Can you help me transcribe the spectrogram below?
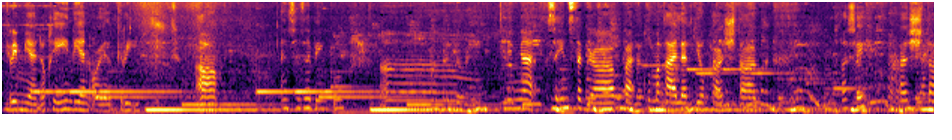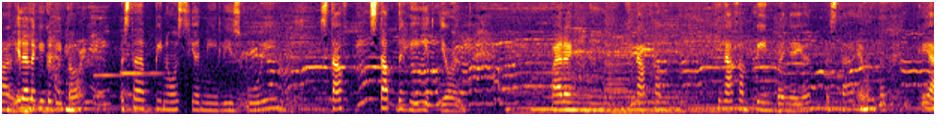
cream yan, okay? Hindi yan oil cream. Um, ang sasabihin ko, um, yun nga, sa Instagram, pa, kumakalat yung hashtag. Kasi, hashtag, ilalagay ko dito. Basta pinost yan ni Liz Uy. Stop, stop the hate, yon Parang, kinakam, kinakampaign ba niya yun? Basta, ewan ko. Kaya,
